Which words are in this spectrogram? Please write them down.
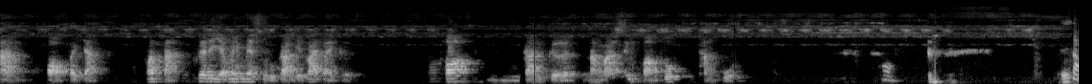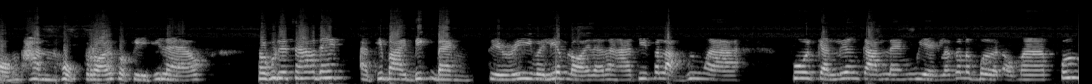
ทางออกไปจากวัฏฏะเพื่อที่จะไม่แม่สู่การเวียนว่ายตายเกิด เพราะการเกิดนำมาซึ่งความทุกข์ทั้งปวงสองพันหกร้อยกว่าปีที่แล้ว ระพุทธเจ้าได้อธิบาย Big Bang Theory ไว้เรียบร้อยแล้วนะคะ ที่ฝรั่งเพิ่งมาพูดกันเรื่องการแรงเหวี่ยง แล้วก็ระเบิดออกมาปึ้ง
